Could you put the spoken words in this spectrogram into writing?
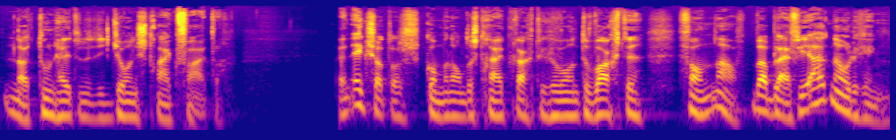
nou toen heette het de Joint Strike Fighter. En ik zat als commandant de strijdkrachten gewoon te wachten van, nou, waar blijft die uitnodiging?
